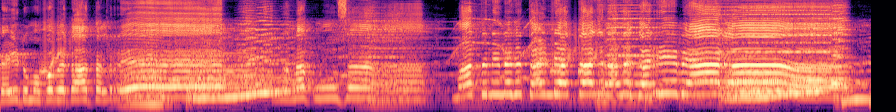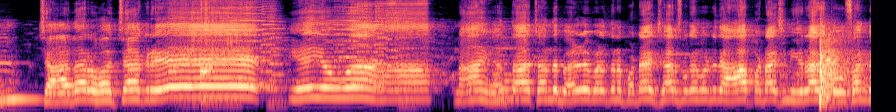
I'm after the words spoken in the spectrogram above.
ಕೈ ಇಟ್ಟು ಮಕ್ಕೋಬೇಕಾತಲ್ರಿ? ನನ್ನ ಕೂಸ. ಮತ್ ನಿನಗ ತಂಡಿ ಹತ್ತಾಗ ನನ್ನ ಕರಿ ಬ್ಯಾಡ. ಚಾದರ್ ಹೊಚ್ಚಾಕ್ರಿ. ಏಯವ್ವ ನಾ ಎಂತ ಚಂದ ಬೆಳ್ಳೆ ಬೆಳ್ತಾನ ಪಟಾಕಿ ಸಾರಿಸ್ಬೇಕಂದ್ಬಿಟ್ಟಿದ್ದೆ ಆ ಪಟಾಕಿ ನೀರಾಗ ತೋಸಂಗ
